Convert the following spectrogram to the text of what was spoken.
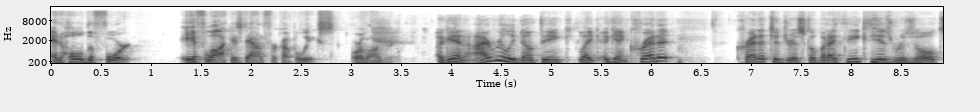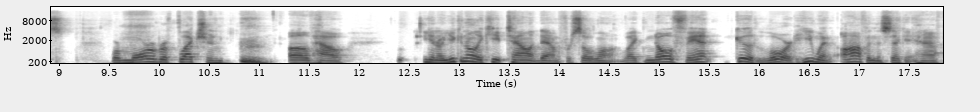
and hold the fort if Lock is down for a couple weeks or longer. Again, I really don't think like again credit credit to Driskel, but I think his results were more a reflection of how you know you can only keep talent down for so long. Like Noah Fant, good lord, he went off in the second half.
